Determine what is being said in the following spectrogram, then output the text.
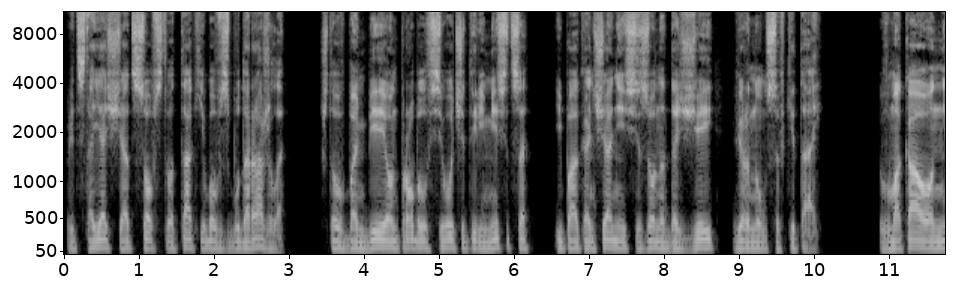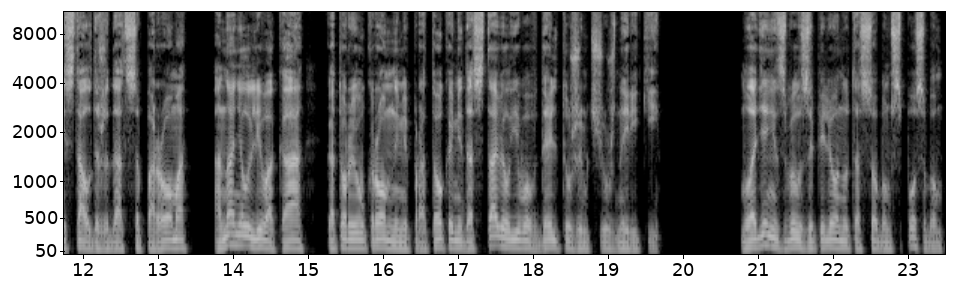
Предстоящее отцовство так его взбудоражило, что в Бомбее он пробыл всего четыре месяца и по окончании сезона дождей вернулся в Китай. В Макао он не стал дожидаться парома, а нанял левака, который укромными протоками доставил его в дельту жемчужной реки. Младенец был запеленут особым способом,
